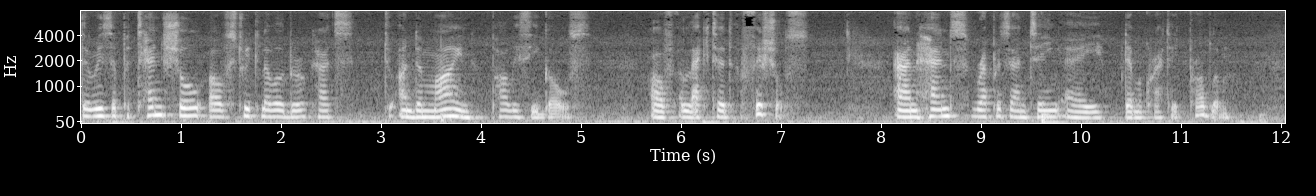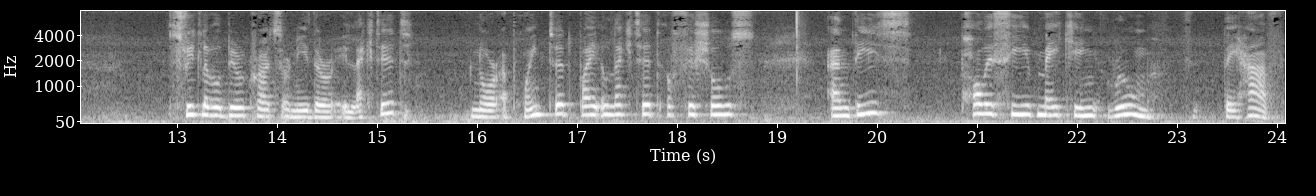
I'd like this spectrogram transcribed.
there is a potential of street level bureaucrats to undermine policy goals of elected officials and hence representing a democratic problem. Street level bureaucrats are neither elected nor appointed by elected officials. And these policy making room they have,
